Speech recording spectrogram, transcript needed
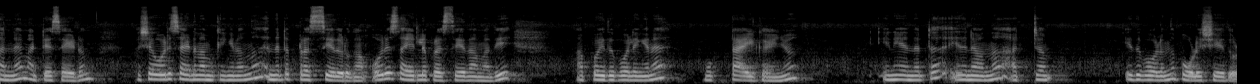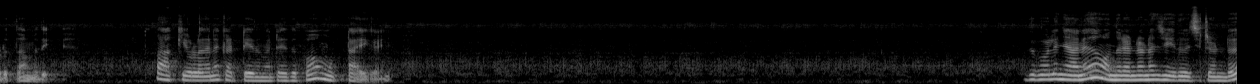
തന്നെ മറ്റേ സൈഡും പക്ഷേ ഒരു സൈഡ് നമുക്കിങ്ങനെ ഒന്ന് എന്നിട്ട് പ്രസ് ചെയ്ത് കൊടുക്കാം. ഒരു സൈഡിൽ പ്രസ് ചെയ്താൽ മതി. അപ്പോൾ ഇതുപോലെ ഇങ്ങനെ മുട്ടായി കഴിഞ്ഞു. ഇനി എന്നിട്ട് ഇതിനെ ഒന്ന് അറ്റം ഇതുപോലെ ഒന്ന് പോളിഷ് ചെയ്ത് കൊടുത്താൽ മതി. ബാക്കിയുള്ളതിനെ കട്ട് ചെയ്ത് മറ്റേ ഇതിപ്പോൾ മുട്ടായി കഴിഞ്ഞു. ഇതുപോലെ ഞാൻ ഒന്ന് രണ്ടെണ്ണം ചെയ്ത് വെച്ചിട്ടുണ്ട്.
